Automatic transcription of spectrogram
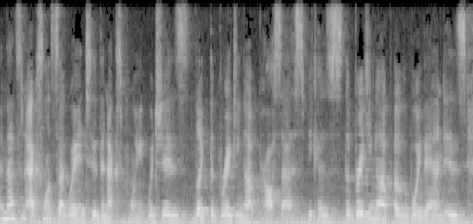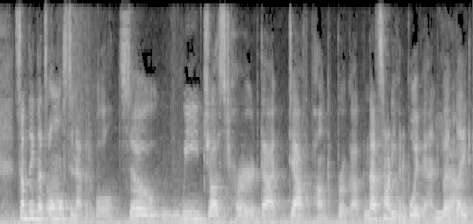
And that's an excellent segue into the next point, which is like the breaking up process, because the breaking up of a boy band is something that's almost inevitable. So we just heard that Daft Punk broke up, and that's not even a boy band, Yeah. but like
